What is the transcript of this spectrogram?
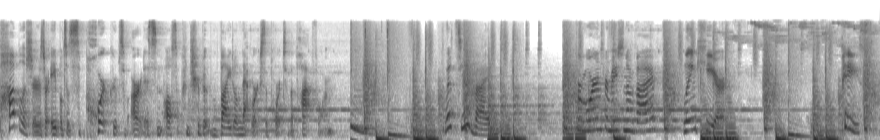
Publishers are able to support groups of artists and also contribute vital network support to the platform. What's your vibe? For more information on Vibe, Link here. Peace.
